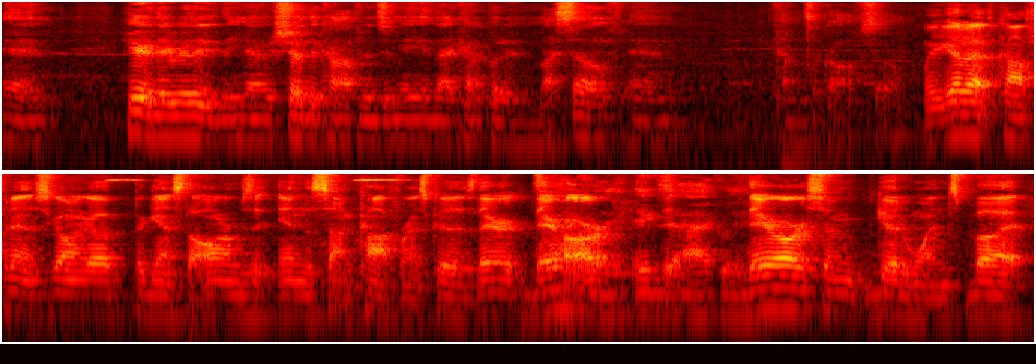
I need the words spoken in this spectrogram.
in, and here they really you know showed the confidence in me and that kind of put it in myself and kind of took off so Well, you got to have confidence going up against the arms in the Sun Conference because there there are exactly there are some good ones, but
